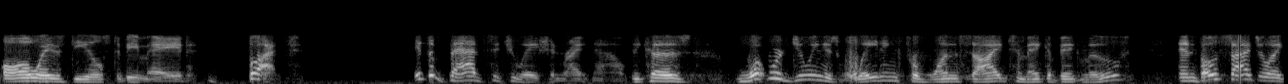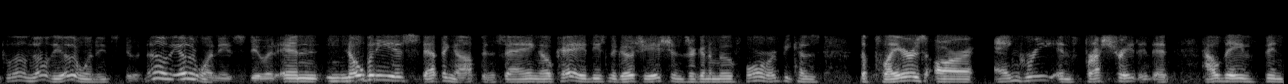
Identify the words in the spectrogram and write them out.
always deals to be made. But it's a bad situation right now because what we're doing is waiting for one side to make a big move. And both sides are like, well, no, the other one needs to do it. No, the other one needs to do it. And nobody is stepping up and saying, okay, these negotiations are going to move forward because the players are angry and frustrated at how they've been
